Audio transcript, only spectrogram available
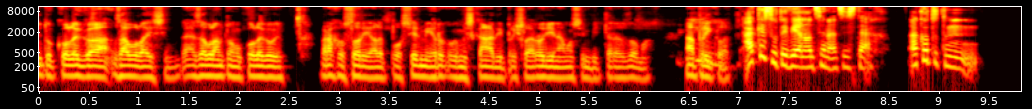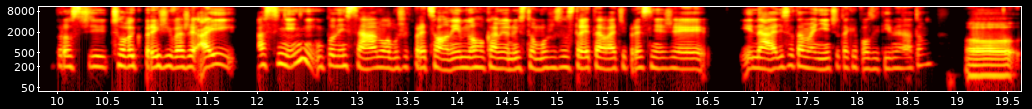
túto kolega, zavolaj si. Ja zavolám tomu kolegovi, bracho, sorry, ale po 7 rokoch mi z Kanady prišla rodina, musím byť teraz doma. Napríklad. Mm. Aké sú tie Vianoce na cestách? Ako to ten proste človek prežíva, že aj asi není úplne sám, lebo však predsa len je mnoho kamionistov, možno sa stretávate presne, že nájde sa tam aj niečo také pozitívne na tom? Uh,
